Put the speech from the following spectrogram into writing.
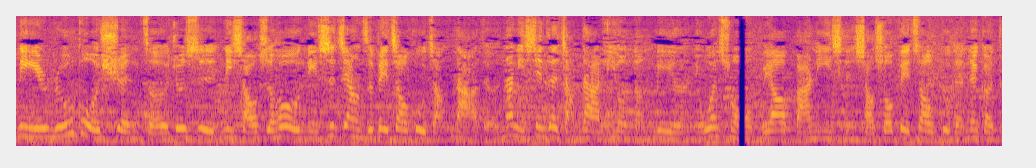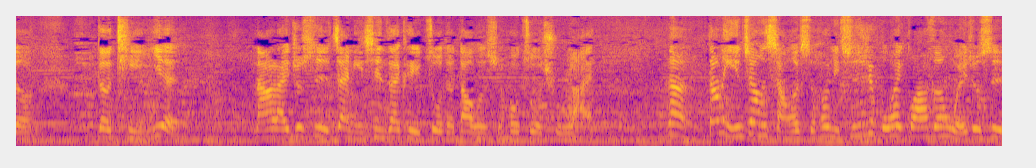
你如果选择就是你小时候你是这样子被照顾长大的，那你现在长大你有能力了，你为什么不要把你以前小时候被照顾的那个的的体验拿来，就是在你现在可以做得到的时候做出来？那当你已经这样想的时候，你其实就不会瓜分为就是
